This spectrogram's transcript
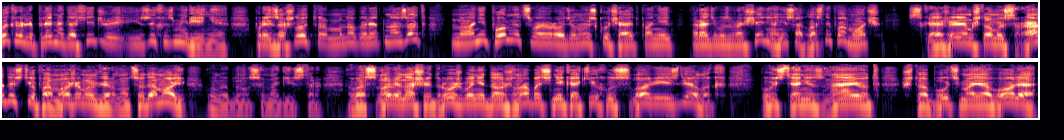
выкрали племя Гахиджи из их измерения. Произошло это много лет назад, но они помнят свою родину и скучают по ней. Ради возвращения они согласны помочь. «Скажи им, что мы с радостью поможем им вернуться домой», — улыбнулся магистр. «В основе нашей дружбы не должно быть никаких условий и сделок. Пусть они знают, что, будь моя воля,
